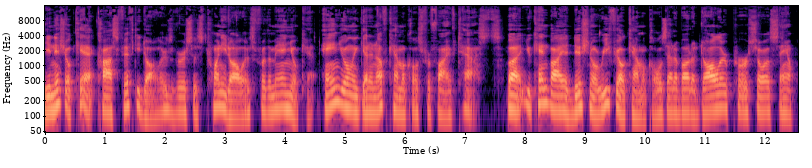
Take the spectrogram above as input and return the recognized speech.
The initial kit costs $50 versus $20 for the manual kit, and you only get enough chemicals for five tests. But you can buy additional refill chemicals at about a dollar per soil sample.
